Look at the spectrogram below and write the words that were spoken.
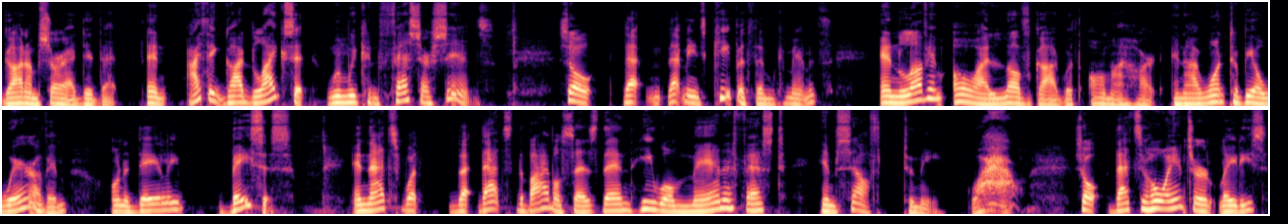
God, I'm sorry I did that. And I think God likes it when we confess our sins. So that that means keepeth them commandments and love him. Oh, I love God with all my heart and I want to be aware of him on a daily basis. And that's what that that's the Bible says then he will manifest himself to me. Wow. So that's the whole answer, ladies.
